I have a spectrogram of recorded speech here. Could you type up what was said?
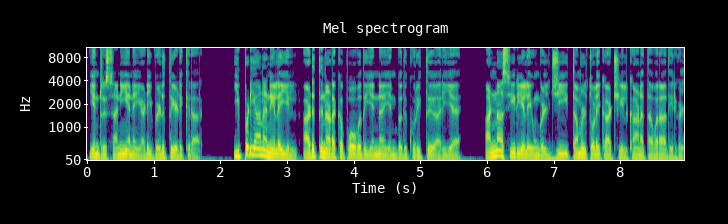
என்று சனியனை அடி வெளுத்து எடுக்கிறார். இப்படியான நிலையில் அடுத்து நடக்கப் போவது என்ன என்பது குறித்து அறிய அண்ணா சீரியலை உங்கள் ஜி தமிழ் தொலைக்காட்சியில் காண தவறாதீர்கள்.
